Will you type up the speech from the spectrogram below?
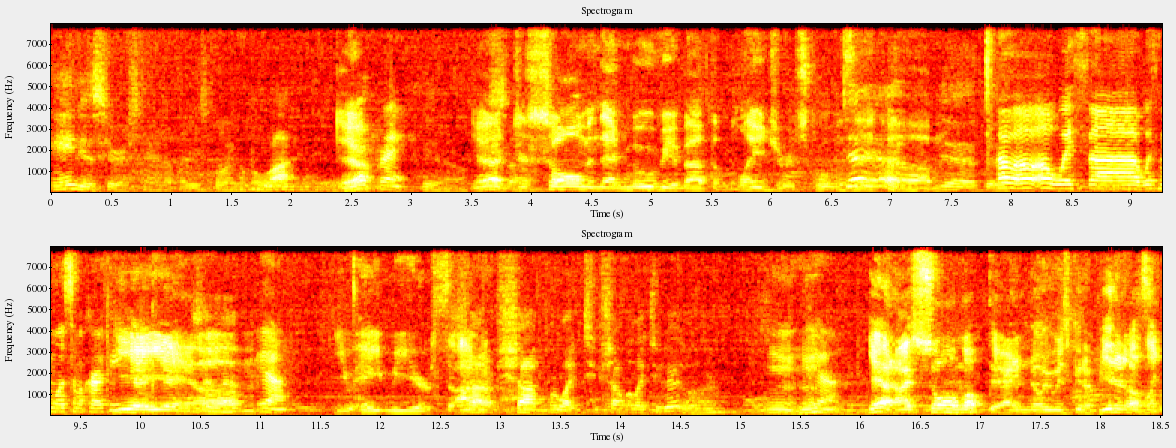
and he's a serious stand-up, and he's going up a lot. Yeah. Right. You know. Yeah, so- just saw him in that movie about the plagiarist. What was Yeah, it? yeah, Um, yeah. the- Oh, oh, oh, with uh, with Melissa McCarthy. yeah, yeah. Um, Yeah. You hate me or so. I Shot, don't- shot for like two. Shot for like two days. With her. Mhm. Yeah. Yeah, I saw him up there. I didn't know he was gonna be in it. I was like,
